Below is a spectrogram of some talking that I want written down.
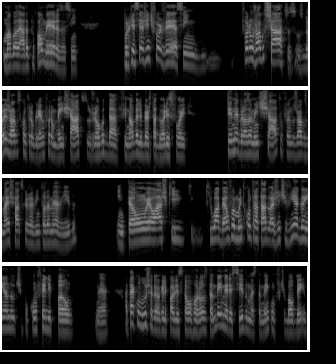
uma goleada pro Palmeiras, assim. Porque se a gente for ver, assim, foram jogos chatos. Os dois jogos contra o Grêmio foram bem chatos. O jogo da final da Libertadores foi tenebrosamente chato. Foi um dos jogos mais chatos que eu já vi em toda a minha vida. Então eu acho que, que, que o Abel foi muito contratado. A gente vinha ganhando, tipo, com o Felipão, né? Até com o Lucha ganhou aquele Paulistão horroroso, também merecido, mas também com futebol bem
